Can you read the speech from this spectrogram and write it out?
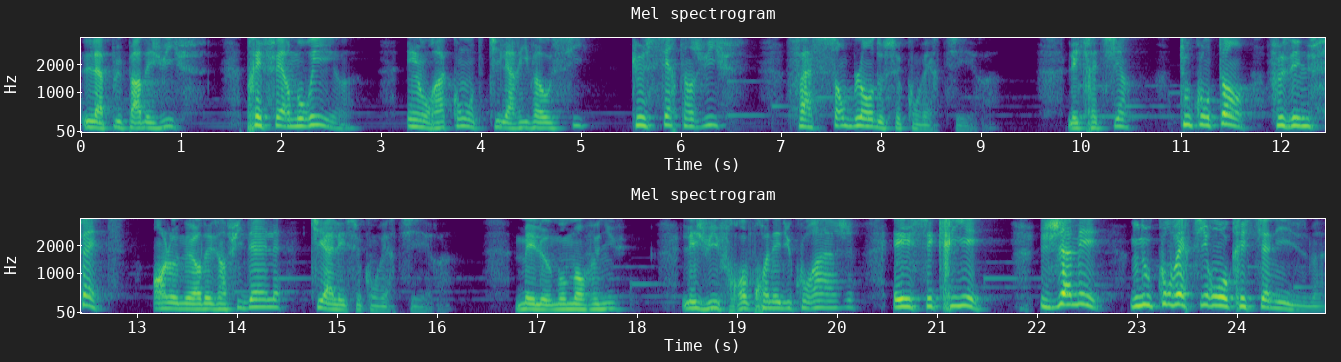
La plupart des juifs préfèrent mourir, et on raconte qu'il arriva aussi que certains juifs fassent semblant de se convertir. Les chrétiens, tout contents, faisaient une fête en l'honneur des infidèles qui allaient se convertir. Mais le moment venu, les juifs reprenaient du courage et s'écriaient Jamais nous nous convertirons au christianisme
